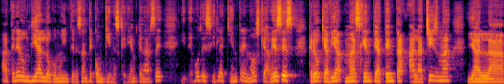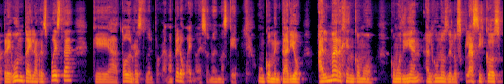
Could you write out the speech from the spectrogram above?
a tener un diálogo muy interesante con quienes querían quedarse. Y debo decirle aquí entre nos que a veces creo que había más gente atenta a la chisma y a la pregunta y la respuesta que a todo el resto del programa. Pero bueno, eso no es más que un comentario al margen, como como dirían algunos de los clásicos.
